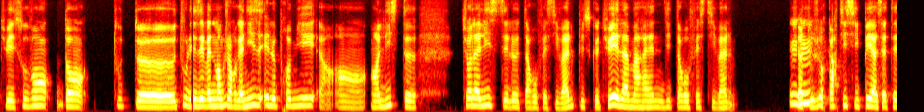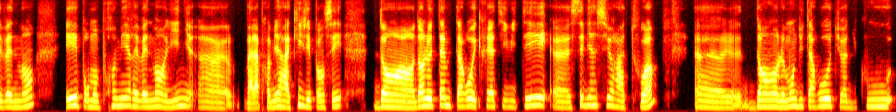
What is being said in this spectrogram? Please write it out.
tu es souvent dans toutes, tous les événements que j'organise et le premier en, en liste sur la liste, c'est le Tarot Festival, puisque tu es la marraine du Tarot Festival. Tu as mmh toujours participé à cet événement. Et pour mon premier événement en ligne, euh, bah, la première à qui j'ai pensé dans, dans, le thème tarot et créativité, euh, c'est bien sûr à toi. Euh, dans le monde du tarot, tu as du coup,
